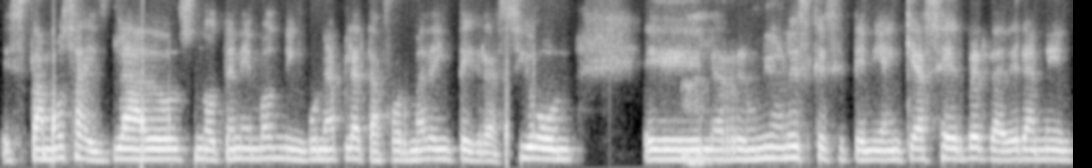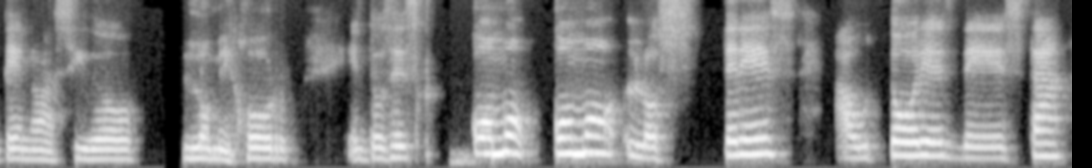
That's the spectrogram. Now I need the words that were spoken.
Estamos aislados, no tenemos ninguna plataforma de integración, eh, las reuniones que se tenían que hacer verdaderamente no ha sido lo mejor. Entonces, ¿cómo, cómo los tres autores de esta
